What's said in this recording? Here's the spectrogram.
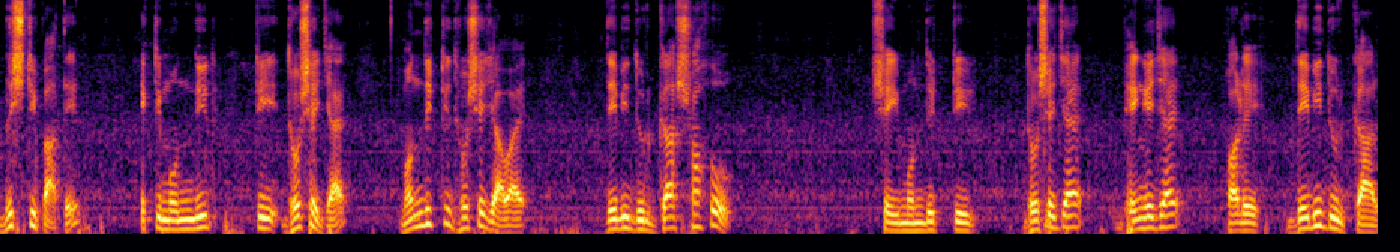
বৃষ্টিপাতে একটি মন্দিরটি ধসে যায়। মন্দিরটি ধসে যাওয়ায় দেবী দুর্গা সহ সেই মন্দিরটি ধসে যায়, ভেঙে যায়। ফলে দেবী দুর্গার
